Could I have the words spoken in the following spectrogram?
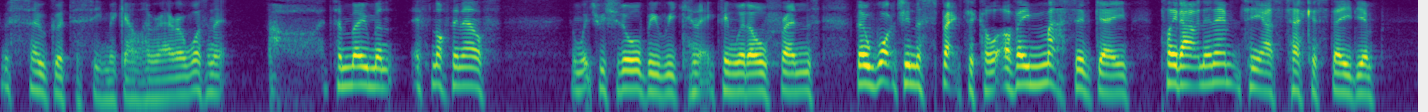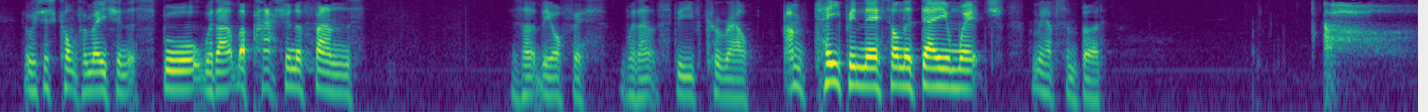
It was so good to see Miguel Herrera, wasn't it? Oh, it's a moment, if nothing else, in which we should all be reconnecting with old friends, though watching the spectacle of a massive game played out in an empty Azteca stadium. It was just confirmation that sport without the passion of fans is like the office without Steve Carell. I'm taping this on a day in which, let me have some bud. Oh,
